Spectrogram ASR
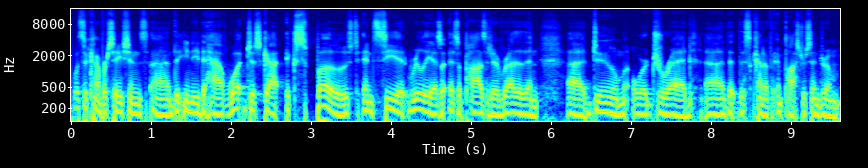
what's the conversations uh, that you need to have? What just got exposed and see it really as a, as a positive rather than uh, doom or dread uh, that this kind of imposter syndrome.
